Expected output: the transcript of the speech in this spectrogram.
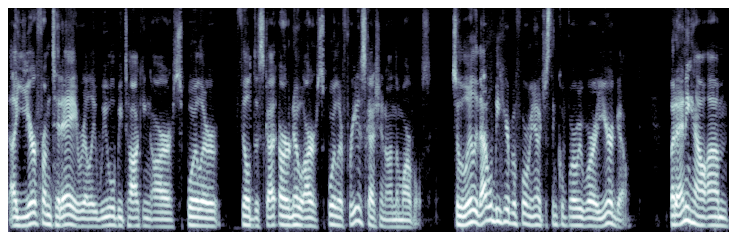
a year from today, really, we will be talking our spoiler filled discuss or no, our spoiler free discussion on the Marvels. So literally that will be here before we know. Just think of where we were a year ago. But anyhow, um,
